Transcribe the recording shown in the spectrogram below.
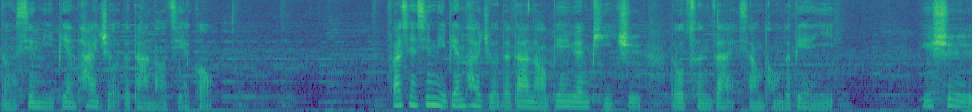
等心理变态者的大脑结构。发现心理变态者的大脑边缘皮质都存在相同的变异，于是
